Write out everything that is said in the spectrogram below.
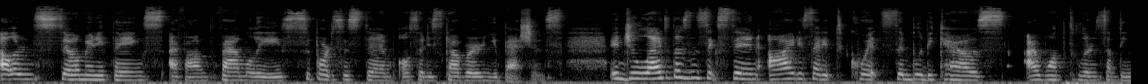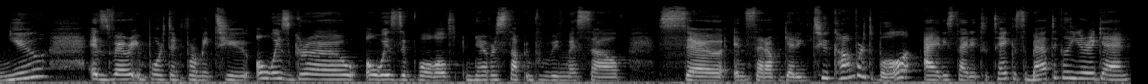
I learned so many things. I found family, support system, also discovered new passions. In July 2016, I decided to quit simply because I wanted to learn something new. It's very important for me to always grow, always evolve, never stop improving myself. So instead of getting too comfortable, I decided to take a sabbatical year again,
